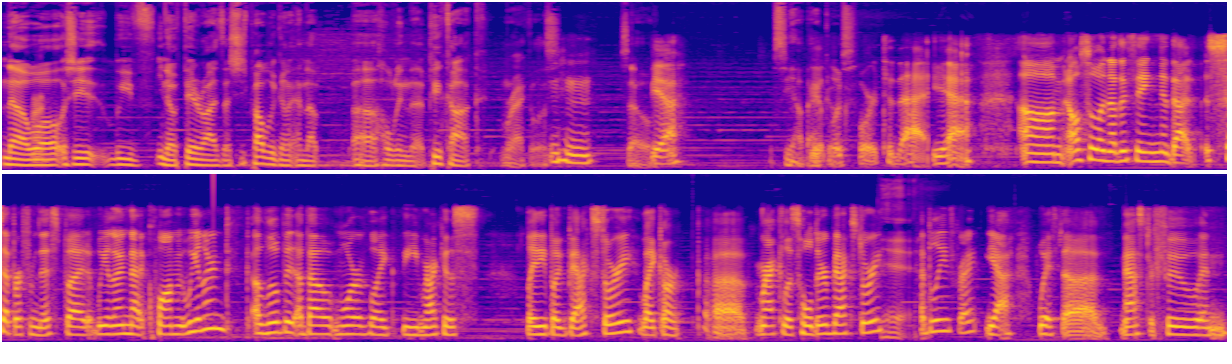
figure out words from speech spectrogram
No, well, she we've you know theorized that she's probably going to end up uh, holding the peacock miraculous. Mm-hmm. So Yeah, we'll see how we that look forward to that. Yeah. Um, also another thing that separate from this, but we learned that Kwami. We learned a little bit about more of like the miraculous Ladybug backstory, like our uh, miraculous holder backstory. Yeah. I believe, right? Yeah, with uh, Master Fu and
